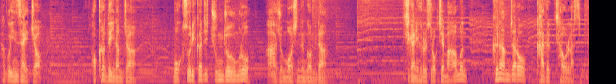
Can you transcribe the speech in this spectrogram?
하고 인사했죠. 어, 그런데 이 남자 목소리까지 중저음으로 아주 멋있는 겁니다. 시간이 흐를수록 제 마음은 그 남자로 가득 차올랐습니다.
